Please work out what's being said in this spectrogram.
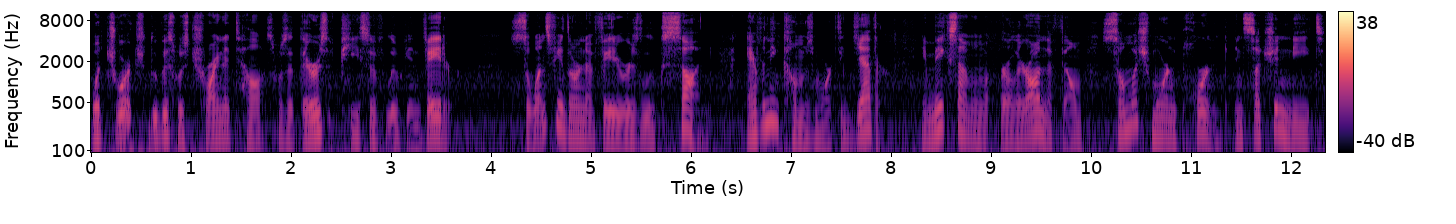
What George Lucas was trying to tell us was that there is a piece of Luke in Vader. So once we learn that Vader is Luke's son, everything comes more together. It makes that moment earlier on in the film so much more important in such a neat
